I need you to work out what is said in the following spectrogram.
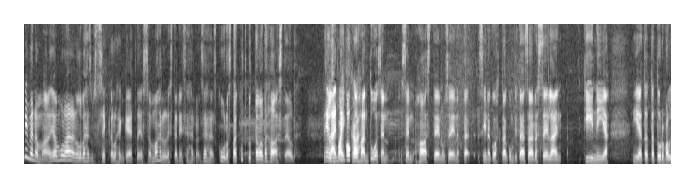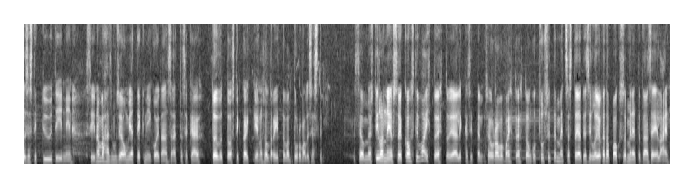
nimenomaan. Joo, mulla on aina ollut vähän semmoista seikkailuhenkeä, että jos se on mahdollista, niin sehän, on, sehän kuulostaa kutkuttavalta haasteelta. Eläinten kokohan tuo sen, sen haasteen usein, että siinä kohtaa kun pitää saada se eläin kiinni ja, ja tota, turvallisesti kyytiin, niin siinä on vähän semmoisia omia tekniikoitansa, että se käy toivottavasti kaikkien osalta riittävän turvallisesti. Se on myös tilanne, jossa ei ole kauheasti vaihtoehtoja, eli sitten seuraava vaihtoehto on kutsua sitten metsästäjät ja silloin joka tapauksessa menetetään se eläin.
